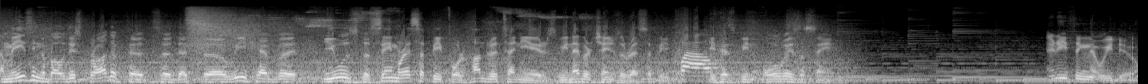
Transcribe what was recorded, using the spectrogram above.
amazing about this product is uh, that uh, we have uh, used the same recipe for 110 years. We never changed the recipe. Wow. It has been always the same. Anything that we do,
